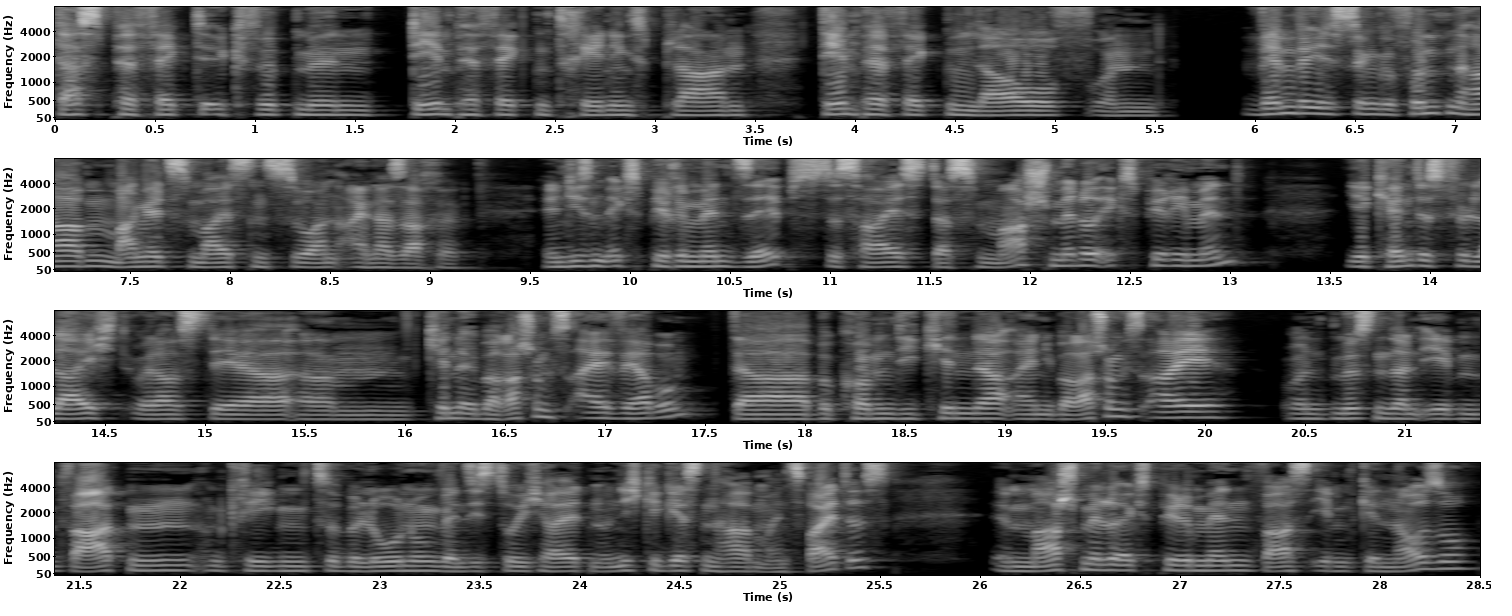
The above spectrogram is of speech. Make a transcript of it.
das perfekte Equipment, den perfekten Trainingsplan, den perfekten Lauf und wenn wir es denn gefunden haben, mangelt es meistens so an einer Sache. In diesem Experiment selbst, das heißt das Marshmallow-Experiment, Ihr kennt es vielleicht aus der ähm, Kinderüberraschungsei-Werbung. Da bekommen die Kinder ein Überraschungsei und müssen dann eben warten und kriegen zur Belohnung, wenn sie es durchhalten und nicht gegessen haben, ein zweites. Im Marshmallow-Experiment war es eben genauso,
